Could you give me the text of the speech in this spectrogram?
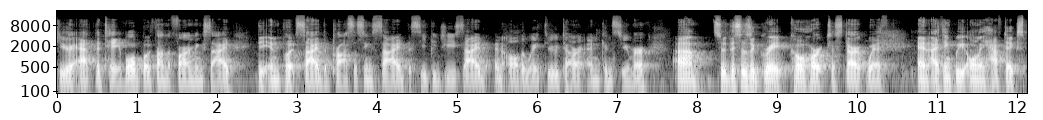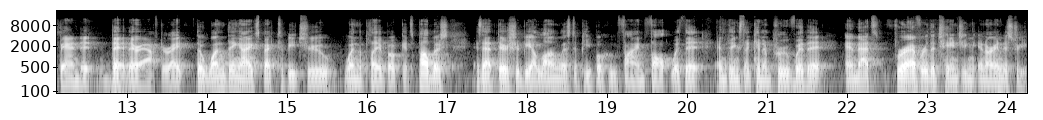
here at the table, both on the farming side the input side, the processing side, the CPG side, and all the way through to our end consumer. Um, so this is a great cohort to start with, and I think we only have to expand it th- thereafter, right? The one thing I expect to be true when the playbook gets published is that there should be a long list of people who find fault with it and things that can improve with it, and that's forever the changing in our industry.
